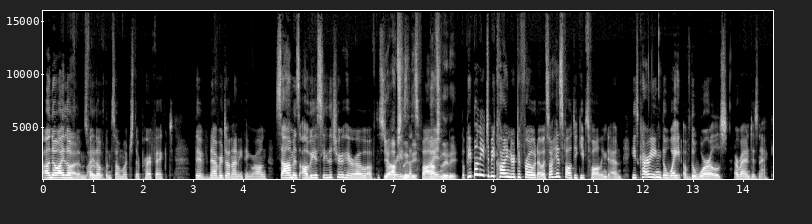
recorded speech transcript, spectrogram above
Oh no, I love Uh, them. I love them so much. They're perfect. They've never done anything wrong. Sam is obviously the true hero of the stories. Yeah, absolutely. That's fine. Absolutely. But people need to be kinder to Frodo. It's not his fault he keeps falling down. He's carrying the weight of the world around his neck,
